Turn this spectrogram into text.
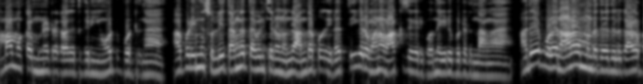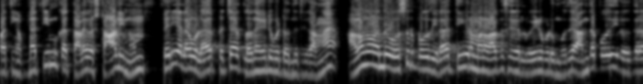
அம்மா மக்கள் முன்னேற்ற கழகத்துக்கு நீங்க ஓட்டு போட்டுருங்க அப்படின்னு சொல்லி தங்க தமிழ்ச்செல்வன் வந்து அந்த பகுதியில் தீவிரமான வாக்கு சேகரிப்பு வந்து ஈடுபட்டு இருந்தாங்க. அதே போல நாடாளுமன்ற தேர்தலுக்காக பாத்தீங்க அப்படின்னா திமுக தலைவர் ஸ்டாலினும் பெரிய அளவில் பிரச்சாரத்தில் வந்து ஈடுபட்டு வந்துட்டு இருக்காங்க அவங்க வந்து ஒசூர் பகுதியில் தீவிரமான வாக்கு சேகரிப்பில் ஈடுபடும் போது அந்த பகுதியில் இருக்கிற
